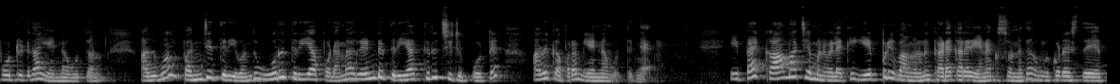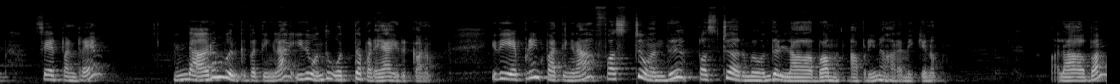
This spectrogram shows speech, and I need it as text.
போட்டுட்டு தான் எண்ணெய் ஊற்றணும் அதுவும் பஞ்சு திரி வந்து ஒரு திரியாக போடாமல் ரெண்டு திரியாக திரிச்சிட்டு போட்டு அதுக்கப்புறம் எண்ணெய் ஊற்றுங்க இப்போ காமாட்சி அம்மன் விளக்கு எப்படி வாங்கணும்னு கடைக்காரர் எனக்கு சொன்னதை உங்கள் கூட சே ஷேர் பண்ணுறேன் இந்த அரும்பு இருக்குது பார்த்தீங்களா இது வந்து ஒத்தப்படையாக இருக்கணும். இது எப்படின்னு பார்த்தீங்கன்னா ஃபஸ்ட்டு வந்து ஃபஸ்ட்டு அரும்பு வந்து லாபம் அப்படின்னு ஆரம்பிக்கணும். லாபம்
